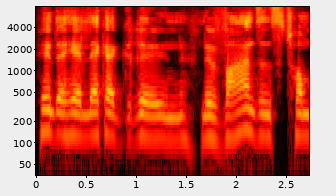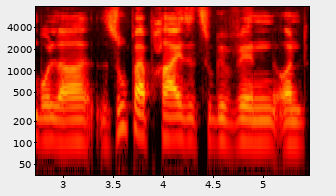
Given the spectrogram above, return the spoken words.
hinterher lecker grillen, eine Wahnsinnstombola, super Preise zu gewinnen. Und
